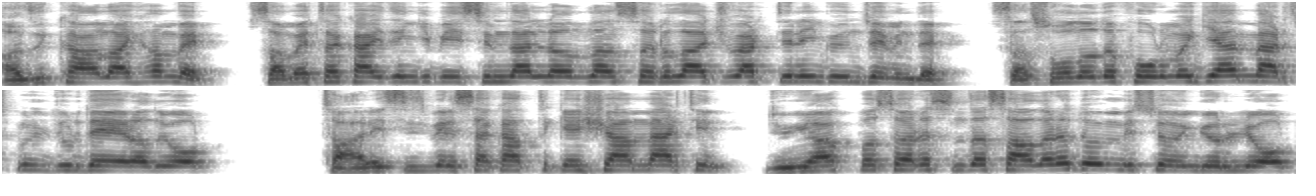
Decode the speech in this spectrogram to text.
adı Kaan Ayhan ve Samet Akaydın gibi isimlerle anılan Sarı Lacivertlerin gündeminde Sassuolo'da forma giyen Mert Müldür de yer alıyor. Talihsiz bir sakatlık yaşayan Mert'in Dünya Kupası arasında sahalara dönmesi öngörülüyor.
